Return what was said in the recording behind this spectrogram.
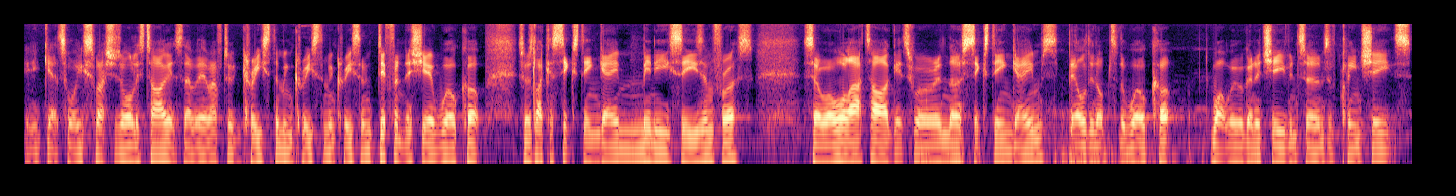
He gets all he smashes all his targets. Then we have to increase them, increase them, increase them. Different this year, World Cup. So it's like a 16 game mini season for us. So all our targets were in those 16 games, building up to the World Cup what we were going to achieve in terms of clean sheets,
